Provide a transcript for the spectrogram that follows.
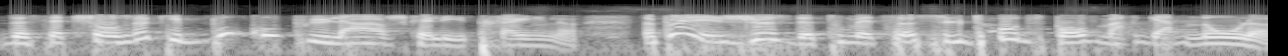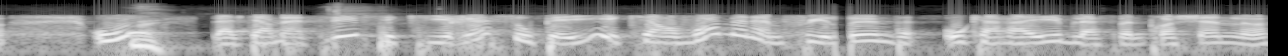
de cette chose-là qui est beaucoup plus large que les trains. C'est un peu injuste de tout mettre ça sur le dos du pauvre Marc Garneau. Là. Ou l'alternative, c'est qu'il reste au pays et qu'il envoie Mme Freeland aux Caraïbes la semaine prochaine. Là.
